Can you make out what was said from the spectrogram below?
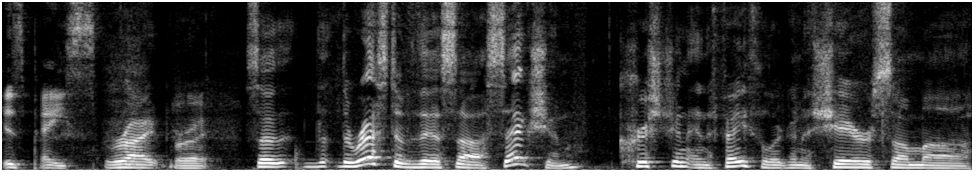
his pace. Right. Right. So the, the rest of this uh, section, Christian and Faithful are going to share some uh,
